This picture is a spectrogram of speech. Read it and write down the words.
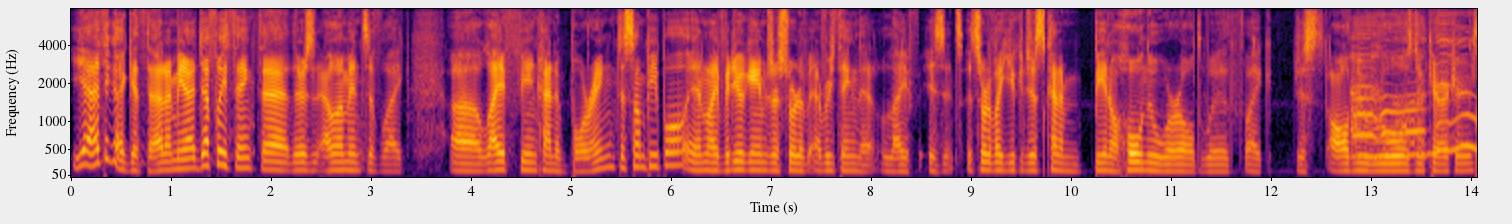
yeah i think i get that i mean i definitely think that there's an element of like uh, life being kind of boring to some people and like video games are sort of everything that life isn't it's sort of like you can just kind of be in a whole new world with like just all new rules new characters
